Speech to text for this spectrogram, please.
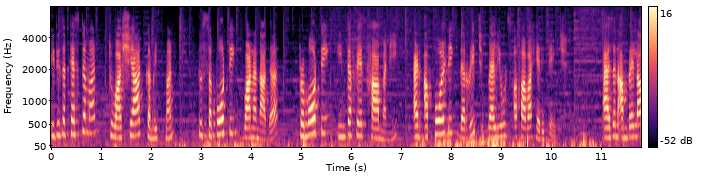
It is a testament to our shared commitment to supporting one another, promoting interfaith harmony, and upholding the rich values of our heritage as an umbrella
